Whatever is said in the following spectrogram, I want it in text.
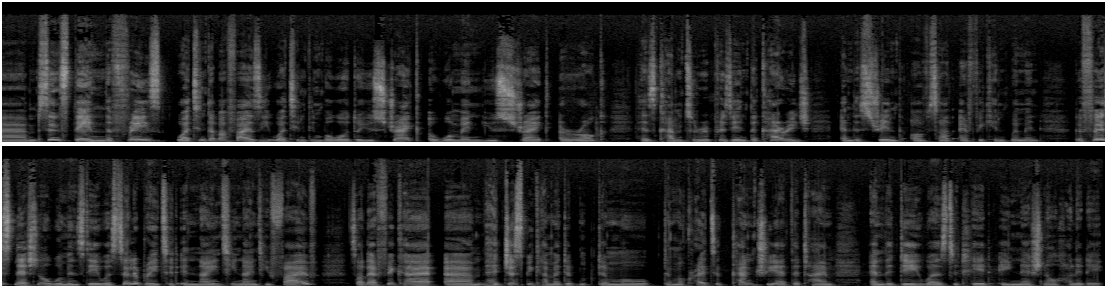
Um, since then, the phrase Watinta Bafazi, Watinta Mbogoto, you strike a woman, you strike a rock, has come to represent the courage and the strength of South African women. The first National Women's Day was celebrated in 1995. South Africa um, had just become a dem- demo- democratic country at the time, and the day was declared a national holiday.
